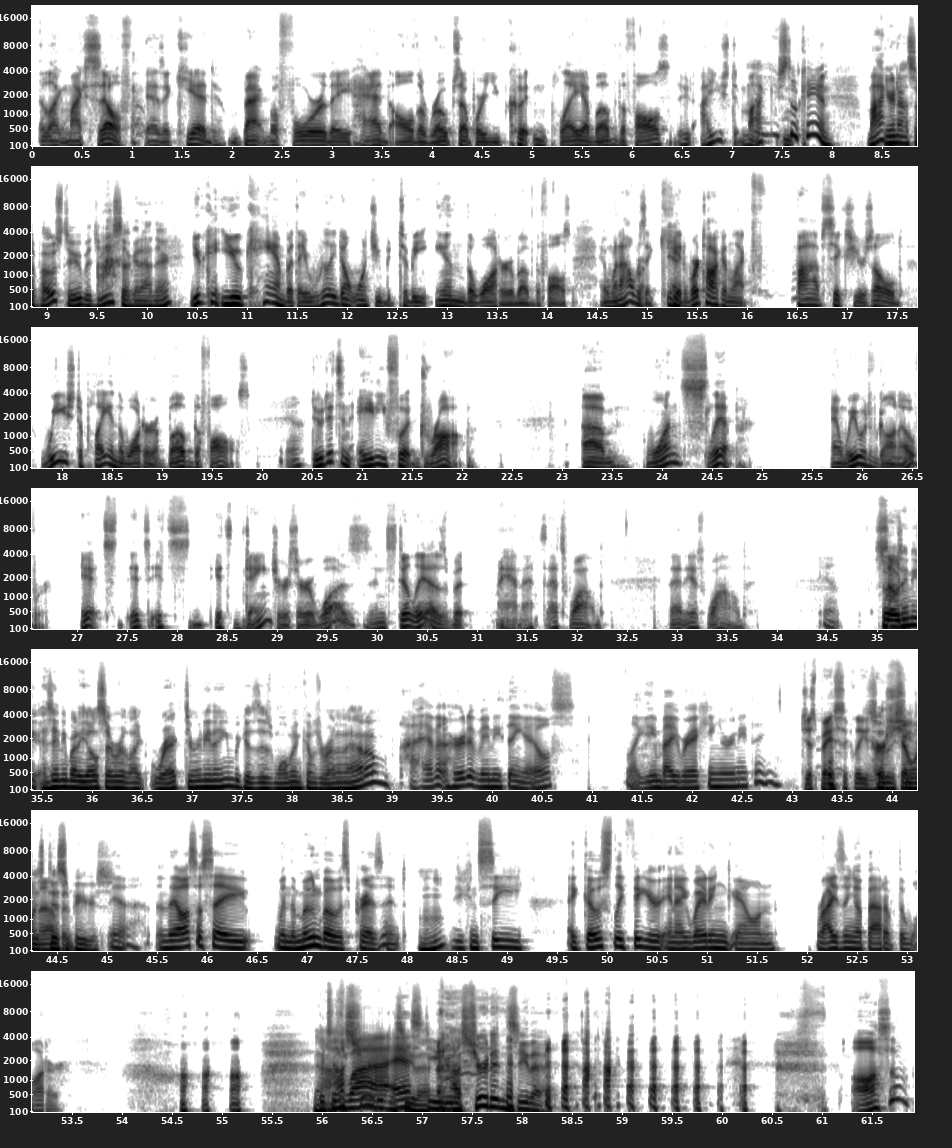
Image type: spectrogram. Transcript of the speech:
like myself as a kid back before they had all the ropes up where you couldn't play above the falls dude i used to my You still can. My- You're not supposed to, but you can still get out there. you can you can but they really don't want you to be in the water above the falls and when i was a kid we're talking like five six years old we used to play in the water above the falls Yeah. dude it's an 80 foot drop um one slip and we would have gone over it's it's it's it's dangerous or it was and still is but man that's that's wild that is wild Yeah. So, So- has, any, has anybody else ever like wrecked or anything because this woman comes running at them? I haven't heard of anything else, like anybody wrecking or anything. just basically So her that she showing just up and- disappears. Yeah. And they also say when the moonbow is present, Mm-hmm. you can see a ghostly figure in a wedding gown rising up out of the water. Now, Which is I why I didn't see asked that. you- I sure didn't see that. Awesome.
